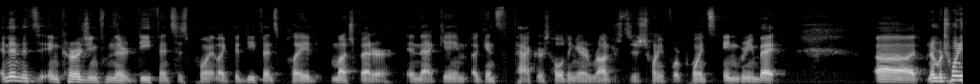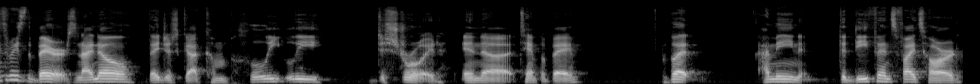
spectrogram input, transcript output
And then it's encouraging from their defense's point. Like the defense played much better in that game against the Packers, holding Aaron Rodgers to just 24 points in Green Bay. Uh, number 23 is the Bears. And I know they just got completely destroyed in uh, Tampa Bay. But I mean, the defense fights hard.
